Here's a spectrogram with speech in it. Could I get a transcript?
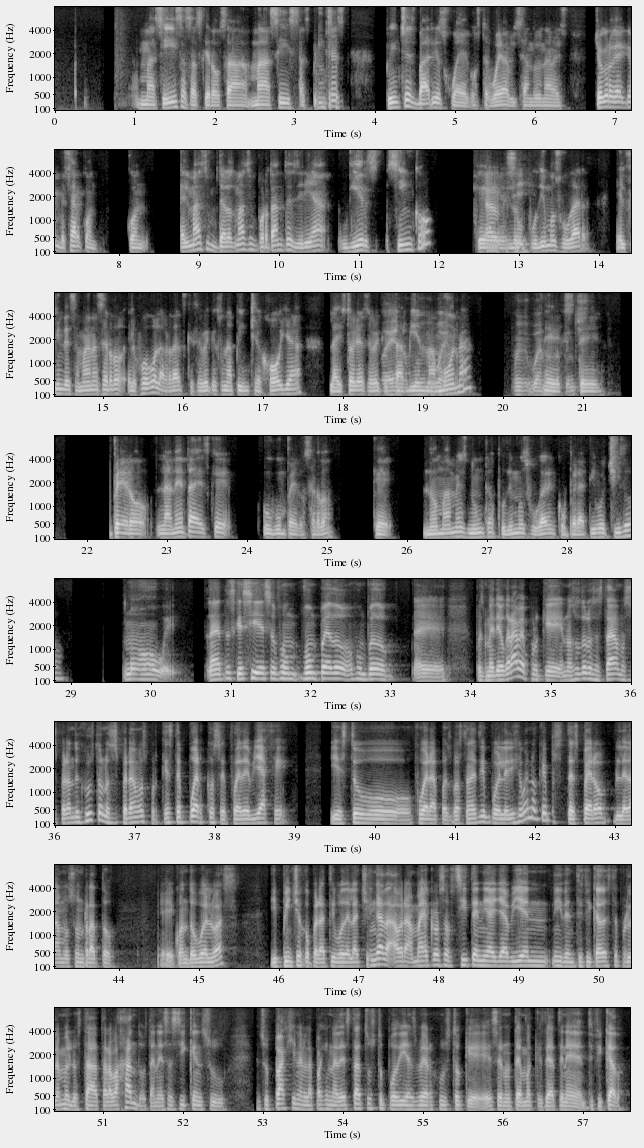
macizas, asquerosa, macizas, pinches, pinches varios juegos, te voy avisando una vez. Yo creo que hay que empezar con, con el más, de los más importantes, diría Gears 5, que, lo pudimos jugar el fin de semana, cerdo. El juego, la verdad es que se ve que es una pinche joya, la historia se ve que está bien mamona. Muy bueno. Este, pero la neta es que hubo un pedo, cerdo, que no mames, nunca pudimos jugar en cooperativo chido. No, güey. La neta es que sí, eso fue un, pedo, fue un pedo eh, pues medio grave porque nosotros estábamos esperando y justo nos esperamos porque este puerco se fue de viaje y estuvo fuera pues bastante tiempo y le dije, bueno, que pues te espero, le damos un rato eh, cuando vuelvas y pinche cooperativo de la chingada. Ahora, Microsoft sí tenía ya bien identificado este problema y lo estaba trabajando. Tan es así que en su, en su página, en la página de status, tú podías ver justo que ese era un tema que ya tenía identificado.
